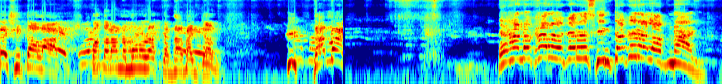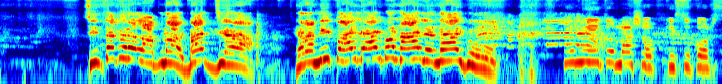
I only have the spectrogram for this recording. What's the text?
বেশি তালাক। কথাটা মনে রাখেন দাবাই যান। এখানে খারে খারে চিন্তা করে লাভ নাই। চিন্তা করে লাভ নাই বাদ যা। হেরা নি তো আইলে আইব না আইলে না আইব। তুমি তো মা সব কিছু করছ।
